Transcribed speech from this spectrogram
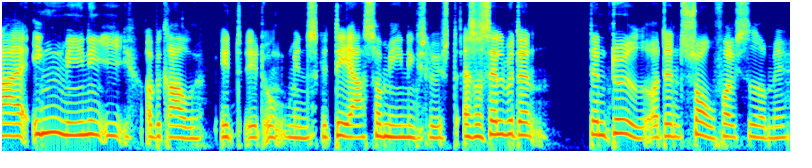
Der er ingen mening i at begrave et, et ungt menneske. Det er så meningsløst. Altså selve den, den død og den sorg, folk sidder med,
